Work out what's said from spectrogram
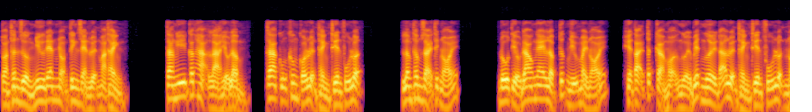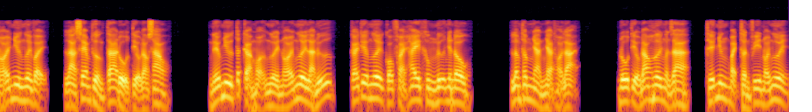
toàn thân dường như đen nhọn tinh rèn luyện mà thành. Ta nghĩ các hạ là hiểu lầm, ta cũng không có luyện thành thiên phú luận. Lâm thâm giải thích nói. Đồ tiểu đao nghe lập tức nhíu mày nói, hiện tại tất cả mọi người biết ngươi đã luyện thành thiên phú luận nói như ngươi vậy, là xem thường ta đồ tiểu đao sao? Nếu như tất cả mọi người nói ngươi là nữ, cái kia ngươi có phải hay không nữ nhân đâu? Lâm thâm nhàn nhạt hỏi lại. Đồ tiểu đao hơi ngẩn ra, thế nhưng bạch thần phi nói ngươi.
